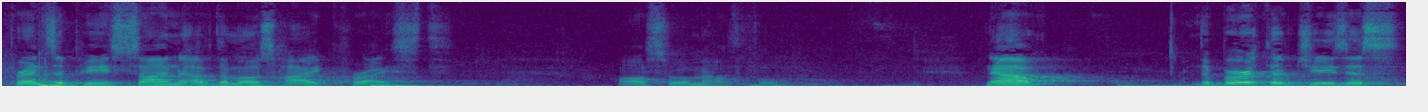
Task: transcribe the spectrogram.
Prince of Peace, Son of the Most High Christ. Also a mouthful. Now, the birth of Jesus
